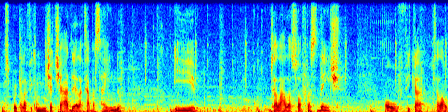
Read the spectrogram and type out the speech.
vamos supor que ela fica muito chateada, ela acaba saindo e, sei lá, ela sofre um acidente ou fica, sei lá, um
